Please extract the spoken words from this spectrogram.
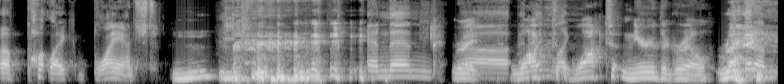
uh, pu- like blanched. mm-hmm. and then Right. uh, and then, walked like walked near the grill. right. then, um,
